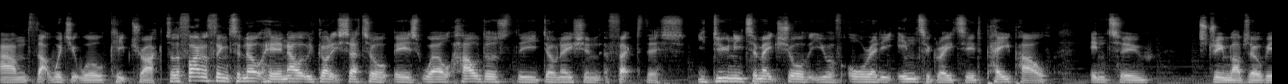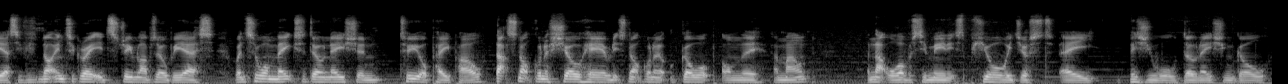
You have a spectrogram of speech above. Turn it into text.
and that widget will keep track. So the final thing to note here, now that we've got it set up, is, well, how does the donation affect this? You do need to make sure that you have already integrated PayPal into Streamlabs OBS. If you've not integrated Streamlabs OBS, when someone makes a donation to your PayPal, that's not going to show here and it's not going to go up on the amount. And that will obviously mean it's purely just a visual donation goal,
